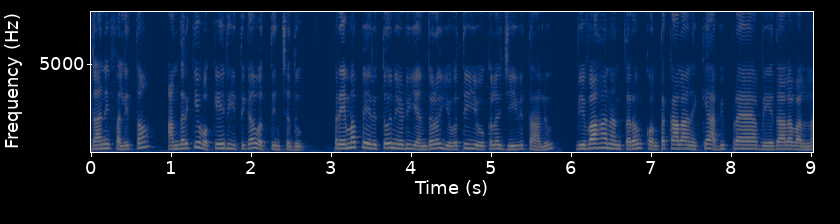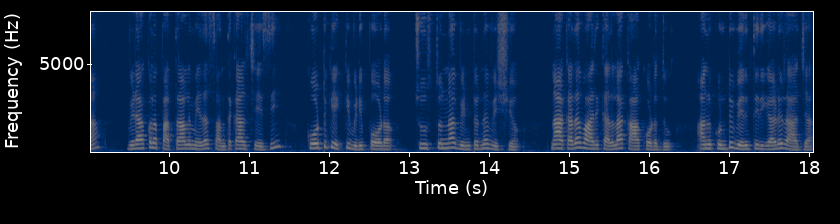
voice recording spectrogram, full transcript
దాని ఫలితం అందరికీ ఒకే రీతిగా వర్తించదు. ప్రేమ పేరుతో నేడు ఎందరో యువతీ యువకుల జీవితాలు వివాహానంతరం కొంతకాలానికి అభిప్రాయ భేదాల వలన విడాకుల పత్రాల మీద సంతకాలు చేసి కోర్టుకు ఎక్కి విడిపోవడం చూస్తున్నా వింటున్న విషయం. నా కథ వారి కథలా కాకూడదు అనుకుంటూ వెనుతిరిగాడు రాజా.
